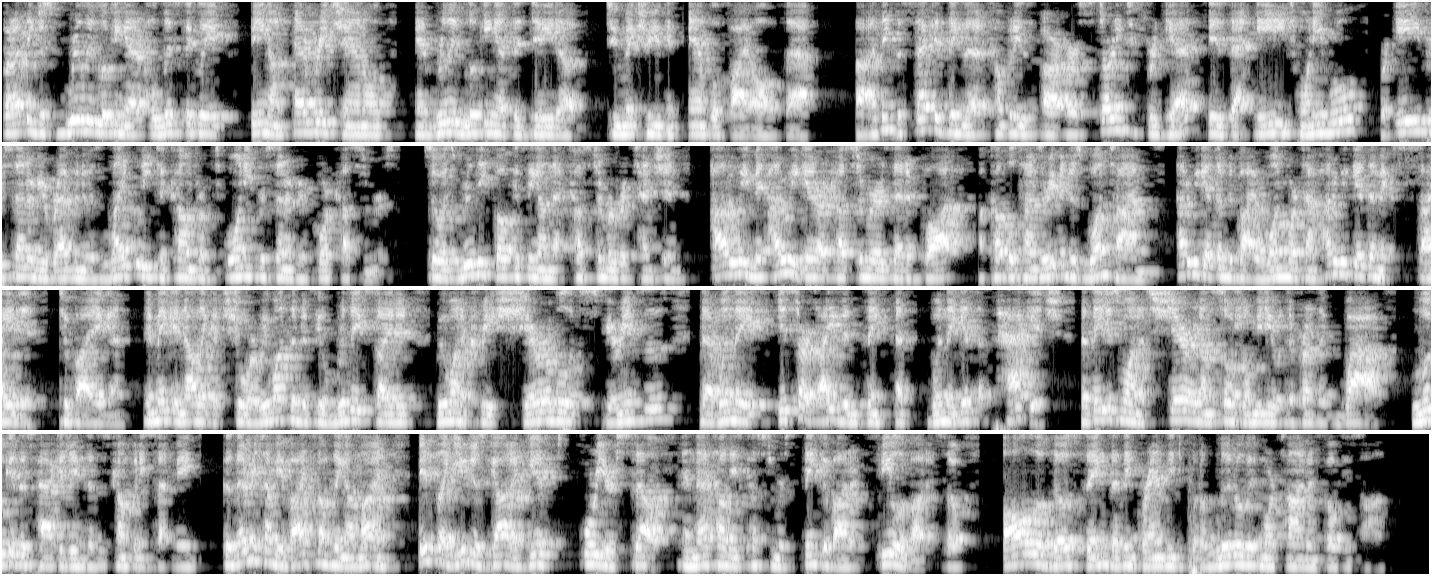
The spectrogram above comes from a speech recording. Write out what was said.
But I think just really looking at it holistically, being on every channel and really looking at the data to make sure you can amplify all of that. Uh, I think the second thing that companies are, are starting to forget is that 80-20 rule, where 80% of your revenue is likely to come from 20% of your core customers. So it's really focusing on that customer retention. How do we how do we get our customers that have bought a couple times or even just one time? How do we get them to buy one more time? How do we get them excited to buy again and make it not like a chore. We want them to feel really excited. We want to create shareable experiences that when they, it starts, I even think that when they get the package, that they just want to share it on social media with their friends. Like, wow, look at this packaging that this company sent me. Because every time you buy something online, it's like you just got a gift for yourself. And that's how these customers think about it, feel about it. So all of those things, I think brands need to put a little bit more time and focus on.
